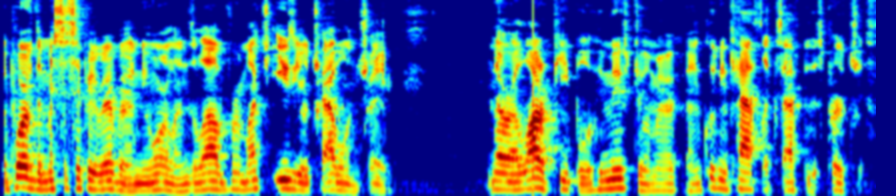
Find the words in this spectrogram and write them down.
The port of the Mississippi River in New Orleans allowed for much easier travel and trade. There were a lot of people who moved to America, including Catholics, after this purchase.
